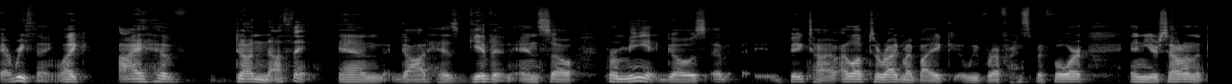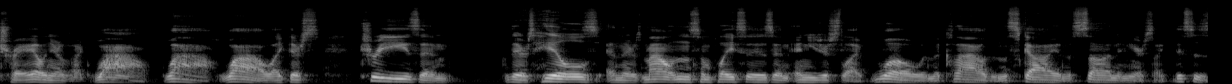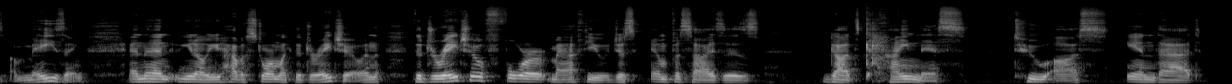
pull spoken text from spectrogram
everything. Like I have done nothing, and God has given. And so for me, it goes. uh, Big time. I love to ride my bike. We've referenced before, and you're out on the trail and you're like, wow, wow, wow. Like there's trees and there's hills and there's mountains some places and, and you just like, whoa, and the clouds and the sky and the sun and you're just like, this is amazing. And then, you know, you have a storm like the derecho. And the derecho for Matthew just emphasizes God's kindness to us in that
